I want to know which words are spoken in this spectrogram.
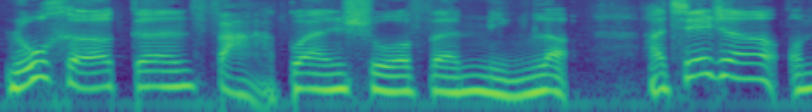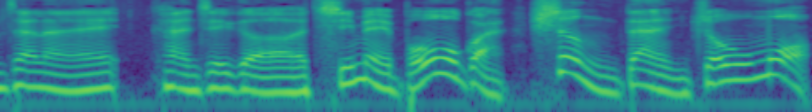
如何跟法官说分明了？好，接着我们再来看这个奇美博物馆圣诞周末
